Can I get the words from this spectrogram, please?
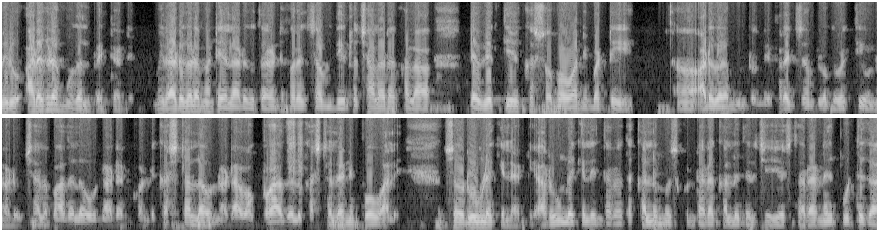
మీరు అడగడం మొదలు పెట్టండి. మీరు అడగడం అంటే ఎలా అడుగుతారంటే ఫర్ ఎగ్జాంపుల్ దీంట్లో చాలా రకాల అంటే వ్యక్తి యొక్క స్వభావాన్ని బట్టి అడగడం ఉంటుంది. ఫర్ ఎగ్జాంపుల్ ఒక వ్యక్తి ఉన్నాడు చాలా బాధలో ఉన్నాడు అనుకోండి కష్టాల్లో ఉన్నాడు ఆ బాధలు కష్టాలన్నీ పోవాలి. సో రూమ్లోకి వెళ్ళండి. ఆ రూమ్లోకి వెళ్ళిన తర్వాత కళ్ళు మూసుకుంటారా కళ్ళు తెరిచి చేస్తారా అనేది పూర్తిగా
